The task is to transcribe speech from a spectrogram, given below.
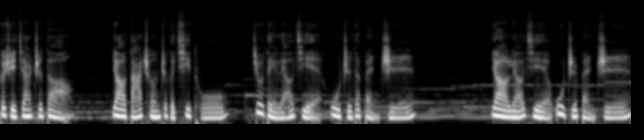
科学家知道，要达成这个企图，就得了解物质的本质。要了解物质本质，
